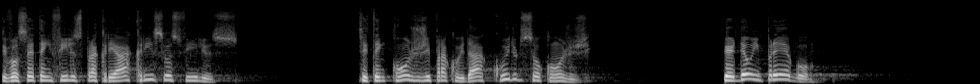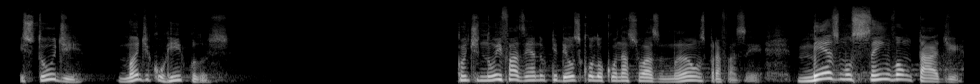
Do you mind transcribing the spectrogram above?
Se você tem filhos para criar, crie seus filhos. Se tem cônjuge para cuidar, cuide do seu cônjuge. Perdeu o emprego? Estude, mande currículos. Continue fazendo o que Deus colocou nas suas mãos para fazer, mesmo sem vontade.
